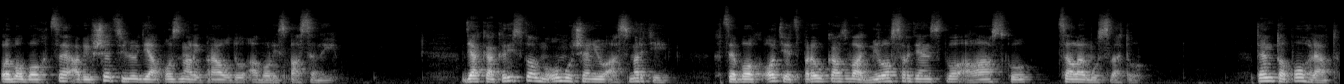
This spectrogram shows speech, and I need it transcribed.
lebo Boh chce, aby všetci ľudia poznali pravdu a boli spasení. Vďaka Kristovmu umúčeniu a smrti chce Boh Otec preukazovať milosrdenstvo a lásku celému svetu. Tento pohľad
